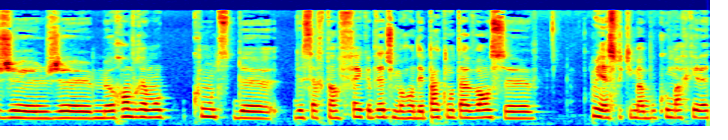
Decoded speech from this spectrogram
je, je me rends vraiment compte de, de certains faits que peut-être je me rendais pas compte avant. Ce... Il y a ce truc qui m'a beaucoup marqué là,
